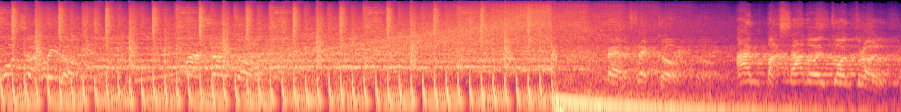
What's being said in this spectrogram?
mucho ruido. Más alto. Perfecto. Han pasado el control.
